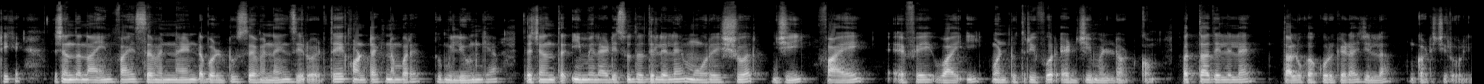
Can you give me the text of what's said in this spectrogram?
ठीक आहे? त्याच्यानंतर nine five seven nine double two seven nine zero eight ते कॉन्टॅक्ट नंबर आहे तुम्ही लिहून घ्या. त्याच्यानंतर ईमेल आय डीसुद्धा दिलेला आहे Moreshwar G five F A Y E one two three four at Gmail dot com पत्ता दिलेला आहे तालुका कुरखेडा जिल्हा गडचिरोली.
